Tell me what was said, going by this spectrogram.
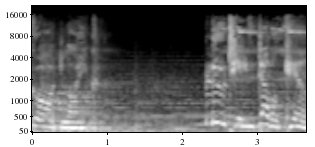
Godlike. Blue team double kill.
